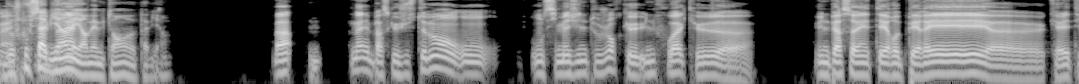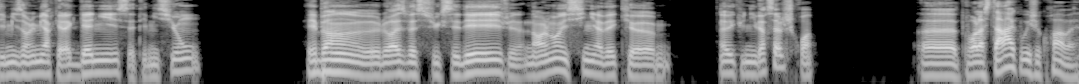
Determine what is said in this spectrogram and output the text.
Ouais, Donc je trouve ça bien et en même temps, pas bien. bah, Mmh. Ouais, parce que justement, on on s'imagine toujours qu'une fois que, heu, une personne a été repérée, heu, qu'elle a été mise en lumière, qu'elle a gagné cette émission et ben, heu, le reste va se succéder. Je normalement, ils signent avec, avec Universal, je crois. Pour la Starac, oui, je crois, ouais.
